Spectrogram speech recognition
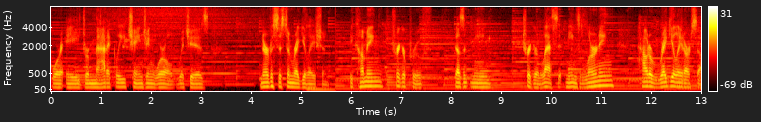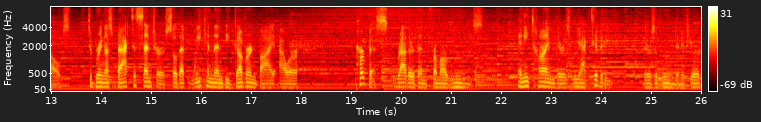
for a dramatically changing world, which is nervous system regulation. Becoming trigger proof doesn't mean trigger less, it means learning how to regulate ourselves to bring us back to center so that we can then be governed by our purpose rather than from our wounds. Anytime there's reactivity, there's a wound. And if you're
